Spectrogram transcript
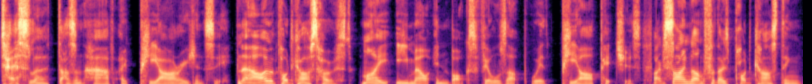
Tesla doesn't have a PR agency. Now, I'm a podcast host. My email inbox fills up with PR pitches. I've signed up for those podcasting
